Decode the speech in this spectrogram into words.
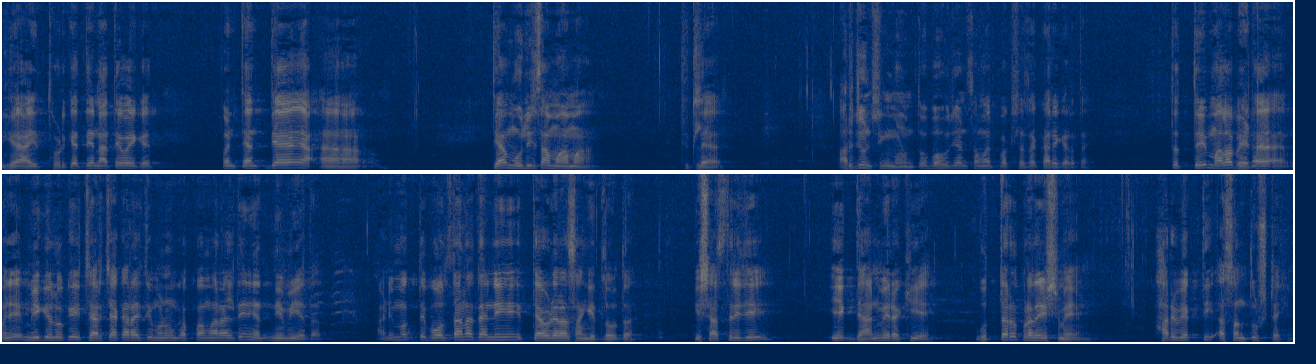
हे आहेत थोडक्यात ते नातेवाईक आहेत. पण त्या त्या त्या मुलीचा मामा तिथल्या अर्जुन सिंग म्हणून तो बहुजन समाज पक्षाचा कार्यकर्ता आहे. तर ते मला भेटाय म्हणजे मी गेलो की चर्चा करायची म्हणून गप्पा मारायला ते ने- नेहमी येतात. आणि मग ते बोलताना त्यांनी त्यावेळेला सांगितलं होतं की शास्त्रीजी एक ध्यान में रखिए उत्तर प्रदेश में हर व्यक्ति असंतुष्ट है।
